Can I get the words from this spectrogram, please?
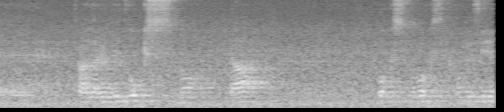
eh, Ja, jeg er jo blitt voksen og ja, voksen og voksen, kan vi si.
